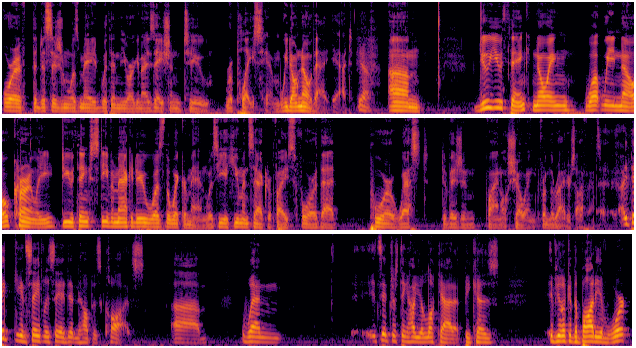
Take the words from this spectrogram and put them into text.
or if the decision was made within the organization to replace him. We don't know that yet. yeah. Um, do you think, knowing what we know currently, do you think Stephen McAdoo was the Wicker Man? Was he a human sacrifice for that poor West Division final showing from the Riders' offense? I think you can safely say it didn't help his cause. Um, when it's interesting how you look at it because if you look at the body of work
